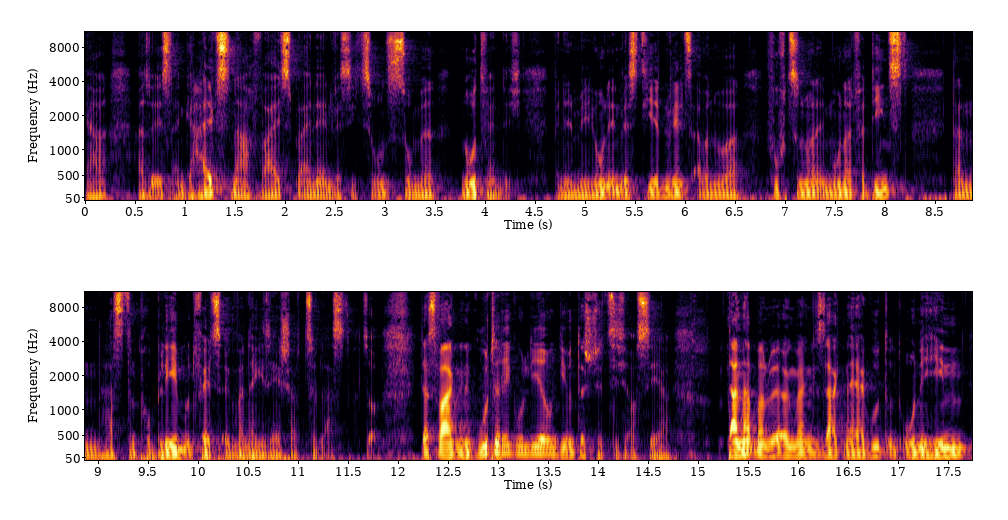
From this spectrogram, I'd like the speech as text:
Ja, also ist ein Gehaltsnachweis bei einer Investitionssumme notwendig. Wenn du eine Million investieren willst, aber nur 1500 im Monat verdienst, dann hast du ein Problem und fällst irgendwann der Gesellschaft zur Last. So, das war eine gute Regulierung, die unterstütze ich auch sehr. Dann hat man irgendwann gesagt, naja gut, und ohnehin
